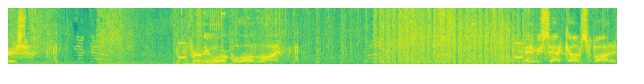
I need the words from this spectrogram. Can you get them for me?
ready. Friendly Oracle online. Enemy SATCOM spotted.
